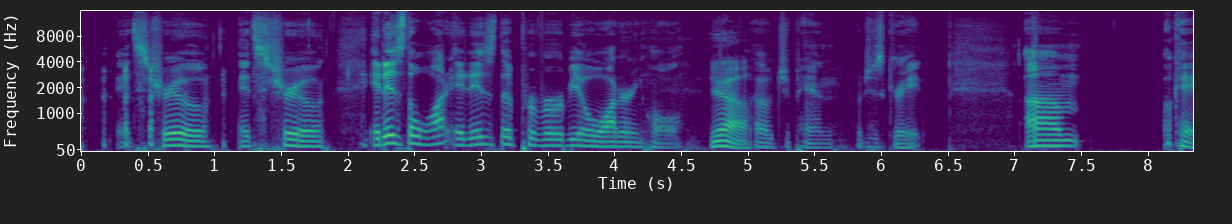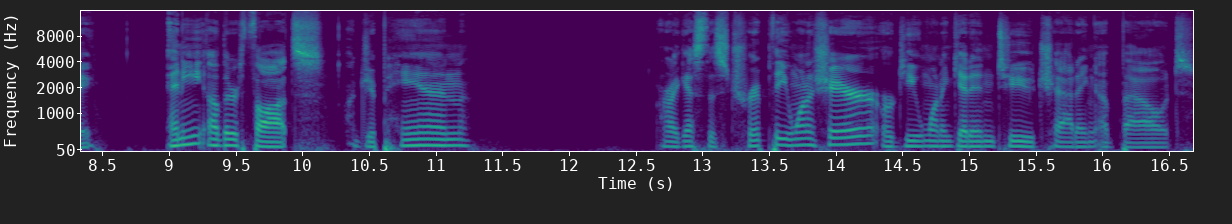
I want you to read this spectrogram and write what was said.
it's true. It's true. It is the water it is the proverbial watering hole. yeah. of Japan, which is great. Um, okay. Any other thoughts on Japan, or I guess this trip that you want to share, or do you want to get into chatting about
